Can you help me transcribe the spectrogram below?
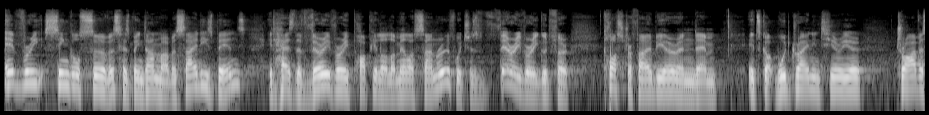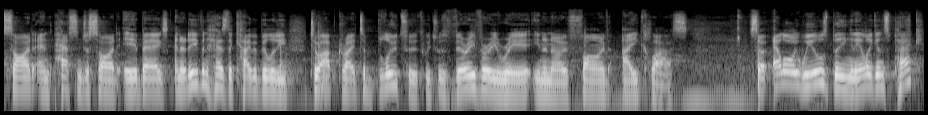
Every single service has been done by Mercedes Benz. It has the very, very popular Lamella sunroof, which is very, very good for claustrophobia, and um, it's got wood grain interior. Driver side and passenger side airbags, and it even has the capability to upgrade to Bluetooth, which was very, very rare in an 05 A class. So alloy wheels being an elegance pack,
